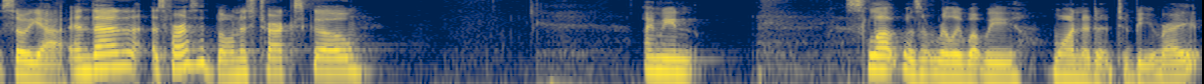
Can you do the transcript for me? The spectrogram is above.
so yeah. And then as far as the bonus tracks go i mean slut wasn't really what we wanted it to be, right?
